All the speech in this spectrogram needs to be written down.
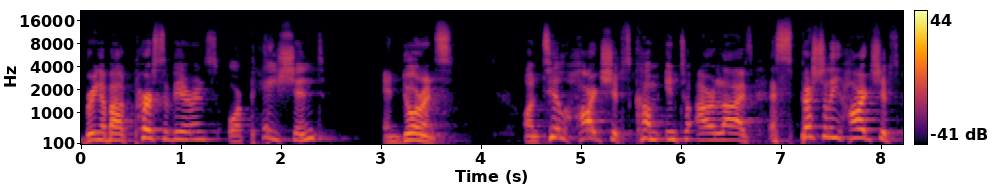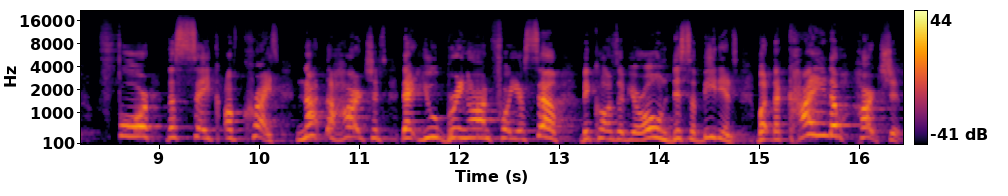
bring about perseverance or patient endurance until hardships come into our lives, especially hardships for the sake of Christ, not the hardships that you bring on for yourself because of your own disobedience, but the kind of hardship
